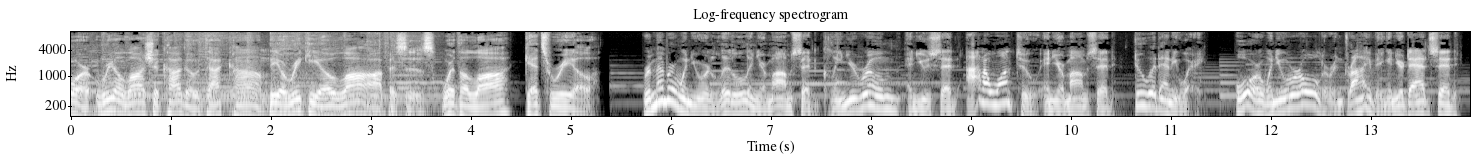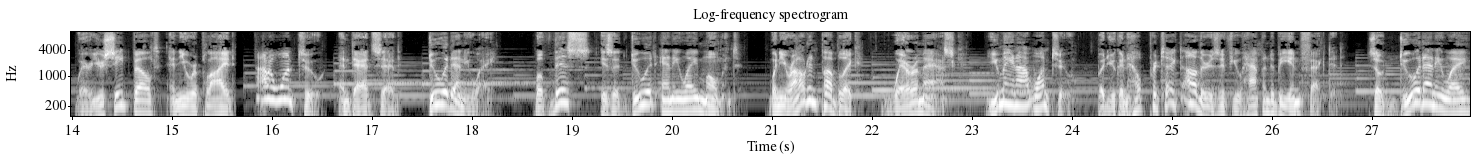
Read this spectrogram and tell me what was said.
or reallawchicago.com. The Arikio Law Offices, where the law gets real. Remember when you were little and your mom said, clean your room, and you said, I don't want to, and your mom said, do it anyway? Or when you were older and driving and your dad said, wear your seatbelt, and you replied, I don't want to, and dad said, do it anyway? Well, this is a do it anyway moment. When you're out in public, wear a mask. You may not want to, but you can help protect others if you happen to be infected. So do it anyway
